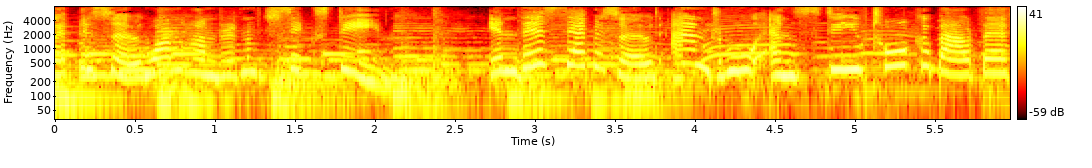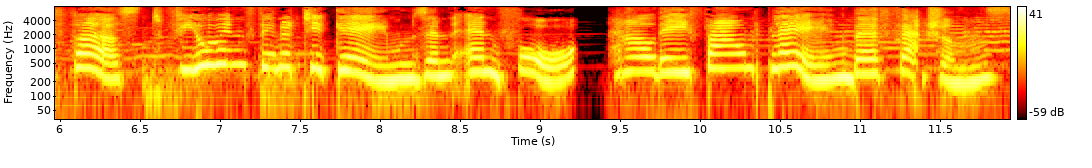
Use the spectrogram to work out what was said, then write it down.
Episode 116. In this episode, Andrew and Steve talk about their first few Infinity games in N4, how they found playing their factions,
